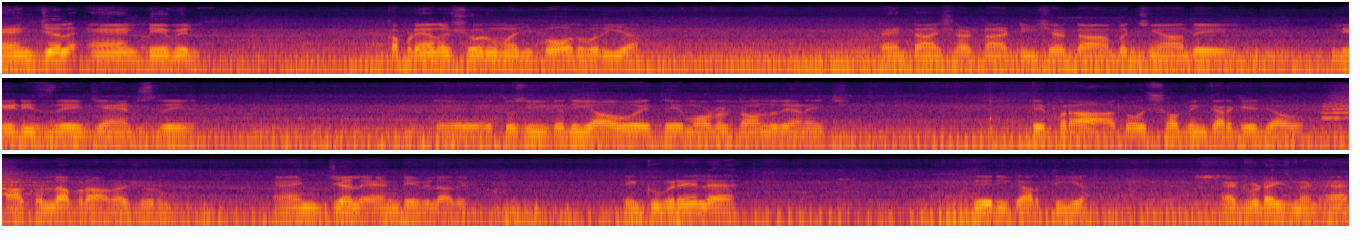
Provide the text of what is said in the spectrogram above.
ਐਂਜਲ ਐਂਡ ਡੇਵਿਲ ਕੱਪੜਿਆਂ ਦਾ ਸ਼ੋਰੂਮ ਆ ਜੀ ਬਹੁਤ ਵਧੀਆ। ਪੈਂਟਾਂ ਸ਼ਰਟਾਂ ਟੀ-ਸ਼ਰਟਾਂ ਬੱਚਿਆਂ ਦੇ ਲੇਡੀਜ਼ ਦੇ ਜੈਂਟਸ ਦੇ। ਤੇ ਤੁਸੀਂ ਕਦੀ ਆਓ ਇੱਥੇ ਮਾਡਲ ਟਾਊਨ ਲੁਧਿਆਣੇ 'ਚ। ਤੇ ਭਰਾ ਤੋਂ ਸ਼ਾਪਿੰਗ ਕਰਕੇ ਜਾਓ। ਆ ਖੁੱਲਾ ਭਰਾ ਦਾ ਸ਼ੋਰੂਮ ਐਂਜਲ ਐਂਡ ਡੇਵਿਲਾ ਦੇ। ਟਿੰਕੂ ਵੀਰੇ ਲੈ। ਤੇਰੀ ਕਰਤੀ ਆ। ਐਡਵਰਟਾਈਜ਼ਮੈਂਟ ਹੈ।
